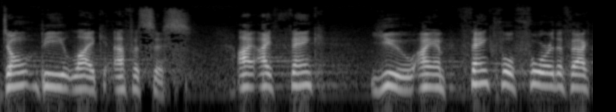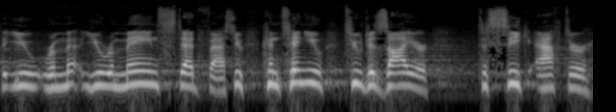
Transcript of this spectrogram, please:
don't be like Ephesus. I, I thank you. I am thankful for the fact that you, rem- you remain steadfast. You continue to desire to seek after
